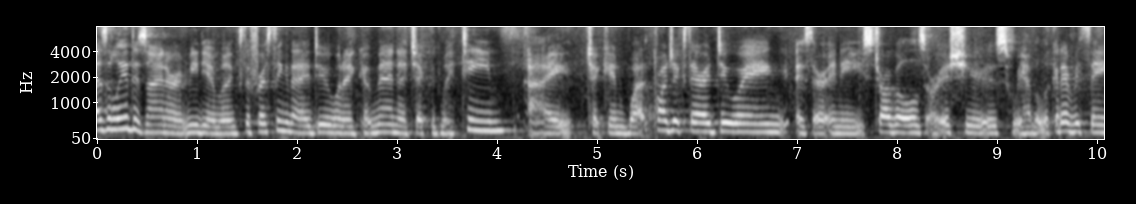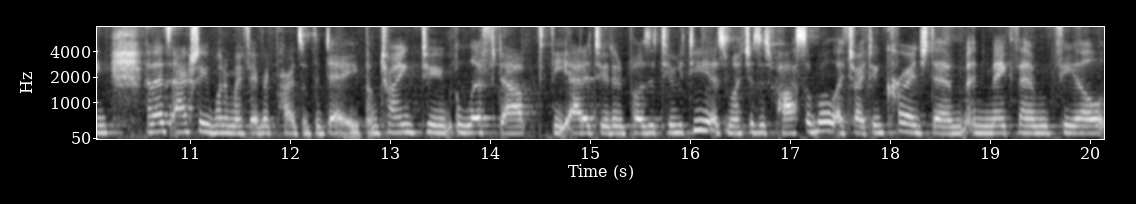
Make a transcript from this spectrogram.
As a lead designer at MediaMonks, the first thing that I do when I come in, I check with my team. I check in what projects they are doing. Is there any struggles or issues? We have a look at everything. And that's actually one of my favorite parts of the day. I'm trying to lift up the attitude and positivity as much as is possible. I try to encourage them and make them feel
